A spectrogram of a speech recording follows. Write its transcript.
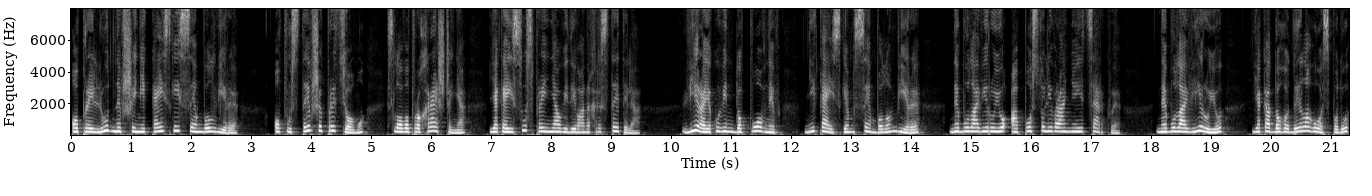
оприлюднивши нікейський символ віри, опустивши при цьому слово про хрещення, яке Ісус прийняв від Івана Хрестителя. Віра, яку він доповнив нікейським символом віри, не була вірою апостолів ранньої церкви, не була вірою, яка догодила Господу,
